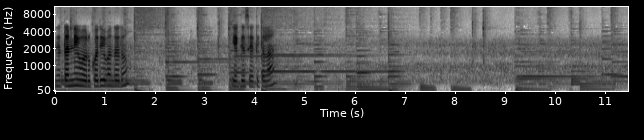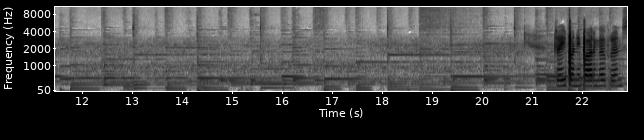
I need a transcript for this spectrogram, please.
இந்த தண்ணி ஒரு கொதி வந்ததும் எக்கு சேர்த்துக்கலாம். ட்ரை பண்ணி பாருங்கள் ஃப்ரெண்ட்ஸ்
